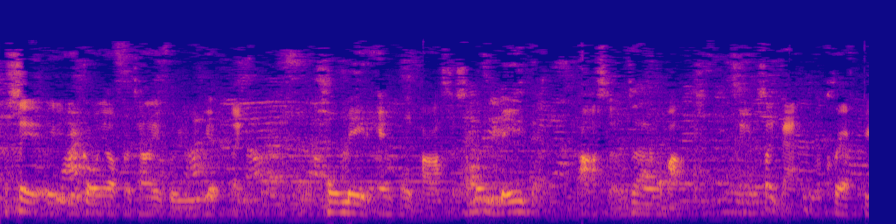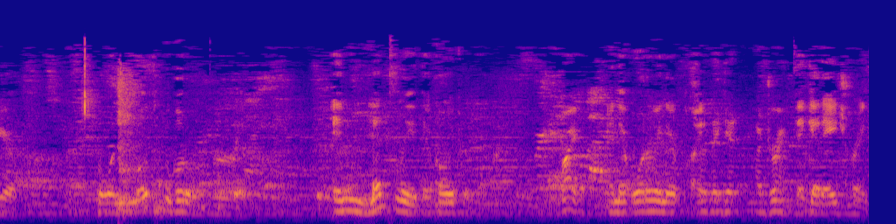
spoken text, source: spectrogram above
Let's say you're going out for Italian food and you get like homemade hand pulled pasta. Someone made that pasta. It was uh, out of a box. It's like that with a craft beer. But when most people go to a brewery, and mentally they're going to a bar, Right. and they're ordering their plate So they get a drink. they get a drink.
